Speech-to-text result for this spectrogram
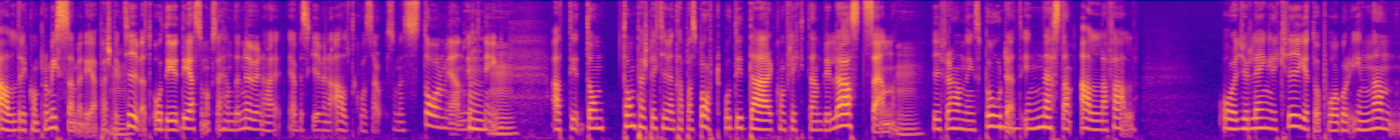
aldrig kompromissar med det perspektivet. Och det är ju det som också händer nu i den här, jag beskriver när allt här, som en storm i en Mm. riktning. Mm. Att det, de, de perspektiven tappas bort och det är där konflikten blir löst sen Mm. vid förhandlingsbordet Mm. i nästan alla fall. Och ju längre kriget då pågår innan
